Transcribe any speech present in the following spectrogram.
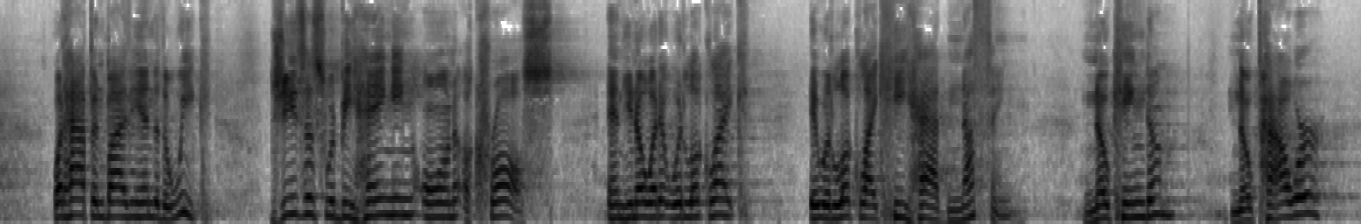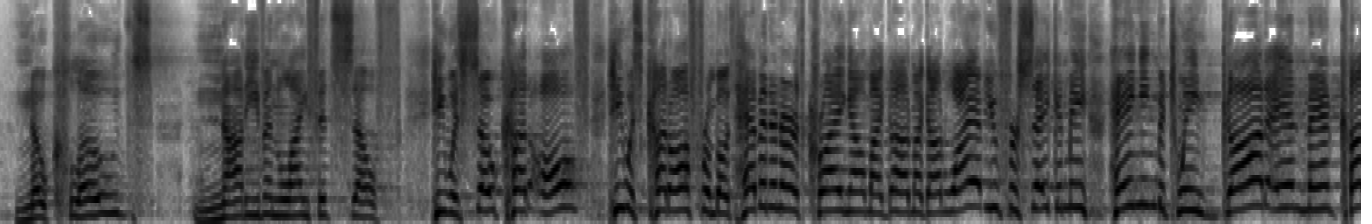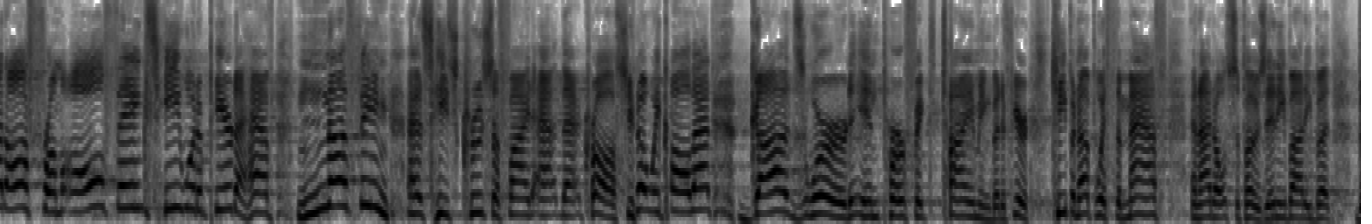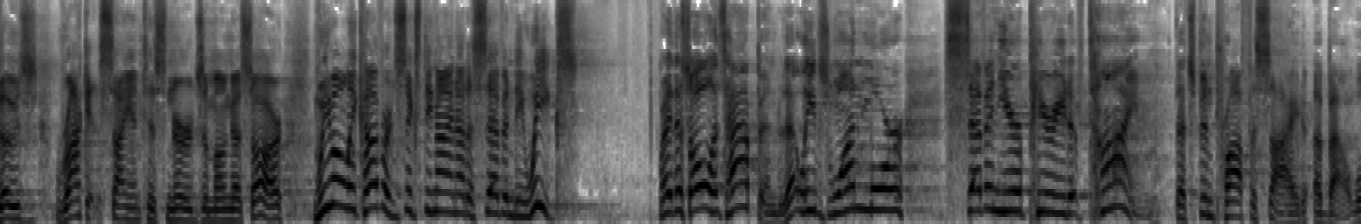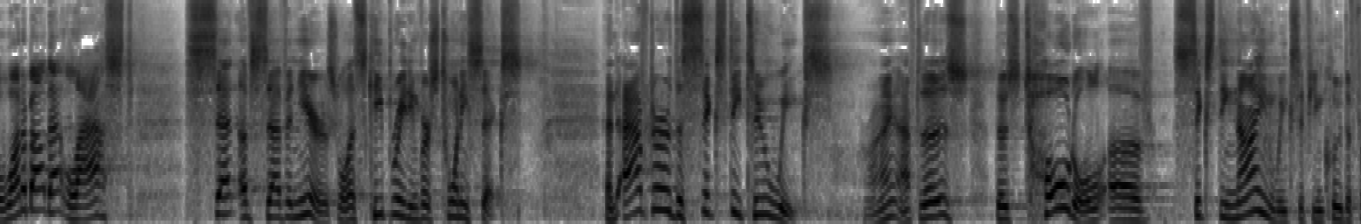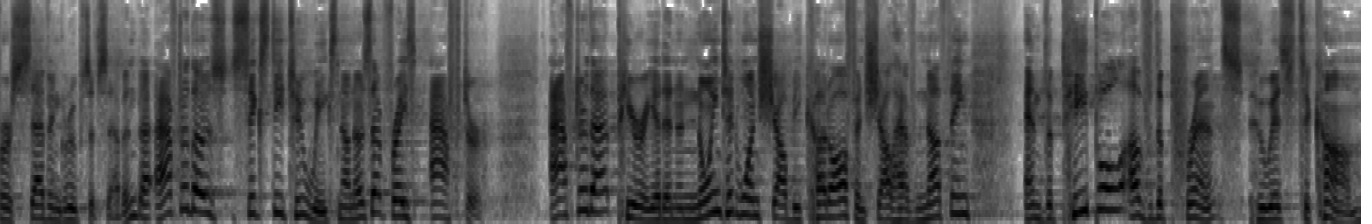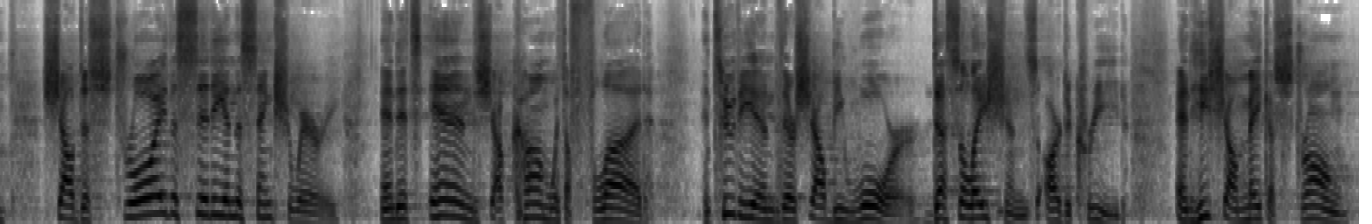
What happened by the end of the week? Jesus would be hanging on a cross. And you know what it would look like? It would look like he had nothing no kingdom, no power, no clothes, not even life itself. He was so cut off. He was cut off from both heaven and earth, crying out, My God, my God, why have you forsaken me? Hanging between God and man, cut off from all things. He would appear to have nothing as he's crucified at that cross. You know we call that? God's word in perfect timing. But if you're keeping up with the math, and I don't suppose anybody but those rocket scientist nerds among us are, we've only covered 69 out of 70 weeks. Right? This all has happened. That leaves one more seven year period of time that's been prophesied about. Well, what about that last set of seven years? Well, let's keep reading verse 26. And after the 62 weeks, right, after those, those total of 69 weeks, if you include the first seven groups of seven, after those 62 weeks, now notice that phrase after. After that period, an anointed one shall be cut off and shall have nothing, and the people of the prince who is to come shall destroy the city and the sanctuary and its end shall come with a flood. And to the end there shall be war, desolations are decreed, and he shall make a strong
